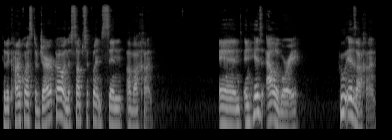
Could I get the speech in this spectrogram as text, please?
to the conquest of Jericho and the subsequent sin of Achan. And in his allegory, who is Achan?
